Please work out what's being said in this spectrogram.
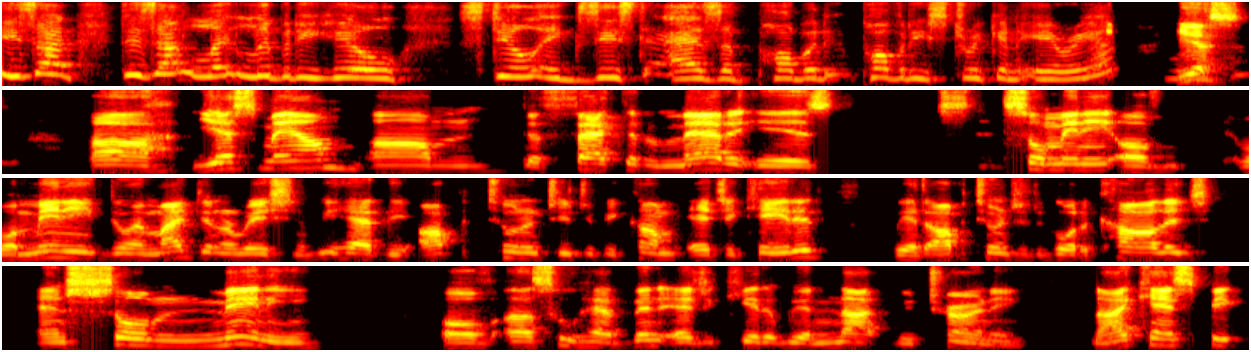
Is that does that Li- Liberty Hill still exist as a poverty poverty stricken area? Yes. Uh, yes, ma'am. Um, the fact of the matter is, so many of, well, many during my generation, we had the opportunity to become educated. We had the opportunity to go to college, and so many of us who have been educated, we are not returning. Now, I can't speak,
